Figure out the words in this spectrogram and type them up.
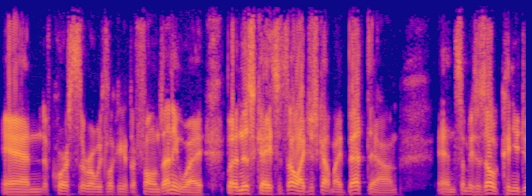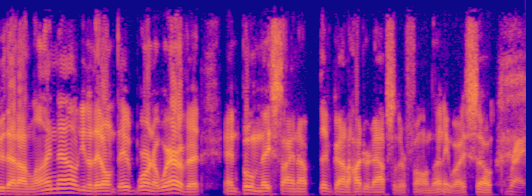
and of course they're always looking at their phones anyway. But in this case, it's oh, I just got my bet down and somebody says, "Oh, can you do that online now?" You know, they don't, they weren't aware of it, and boom, they sign up. They've got 100 apps on their phones anyway, so right.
